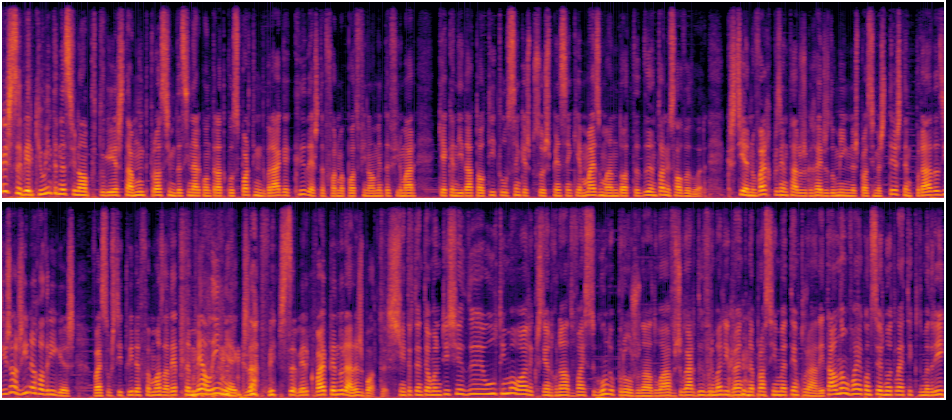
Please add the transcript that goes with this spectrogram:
Fez saber que o internacional português está muito próximo de assinar contrato com o Sporting de Braga, que desta forma pode finalmente afirmar que é candidato ao título sem que as pessoas pensem que é mais uma anedota de António Salvador. Cristiano vai representar os Guerreiros do Minho nas próximas três temporadas e Georgina Rodrigues vai substituir a famosa adepta Melinha, que já fez saber que vai pendurar as botas. Entretanto, é uma notícia de última hora. Cristiano Ronaldo vai, segundo para o Jornal do Ave, jogar de vermelho e branco na próxima temporada. E tal não vai acontecer no Atlético de Madrid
